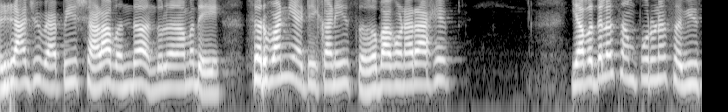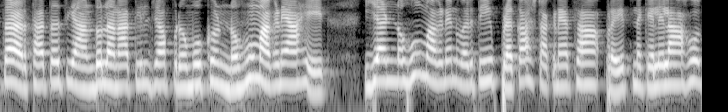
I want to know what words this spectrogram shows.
राज्यव्यापी शाळा बंद आंदोलनामध्ये सर्वांनी या ठिकाणी सहभाग होणार आहे. याबद्दल संपूर्ण सविस्तर अर्थातच या आंदोलनातील ज्या प्रमुख नऊ मागण्या आहेत या नऊ मागण्यांवरती प्रकाश टाकण्याचा प्रयत्न केलेला आहोत.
